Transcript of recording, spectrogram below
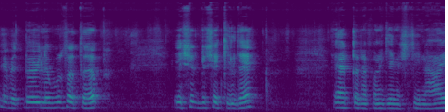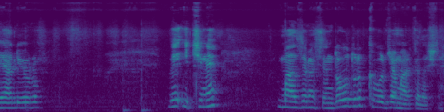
Evet böyle uzatıp eşit bir şekilde her tarafını genişliğini ayarlıyorum. Ve içine malzemesini doldurup kıvıracağım arkadaşlar.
